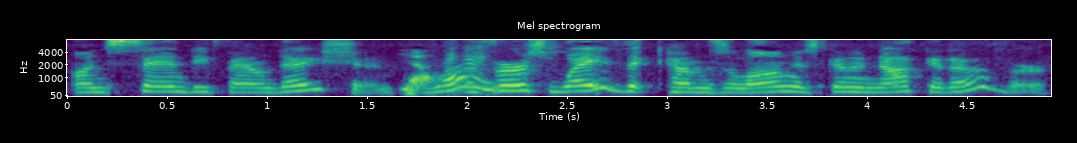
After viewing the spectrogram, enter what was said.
on sandy foundation. Yeah. Right. The first wave that comes along is going to knock it over.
